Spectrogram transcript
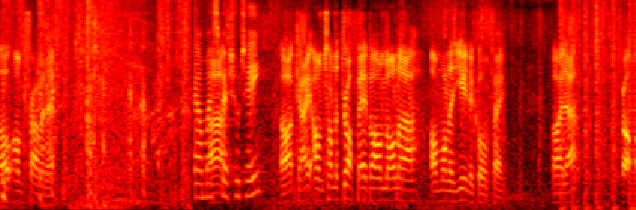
Oh, I'm throwing it. Oh, my Ah. specialty. Okay, I'm trying to drop it, but I'm on a I'm on a unicorn thing. Like that. Drop,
